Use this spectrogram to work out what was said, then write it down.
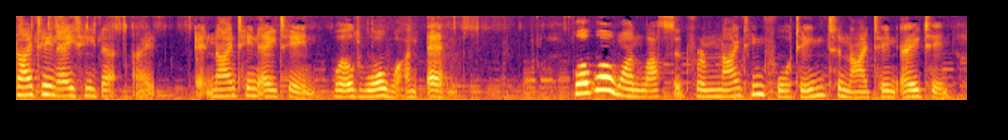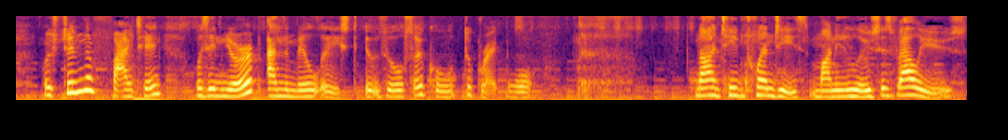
1918, 1918 uh, World War I ends. World War I lasted from 1914 to 1918. Most of the fighting was in Europe and the Middle East. It was also called the Great War. 1920s Money loses values.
